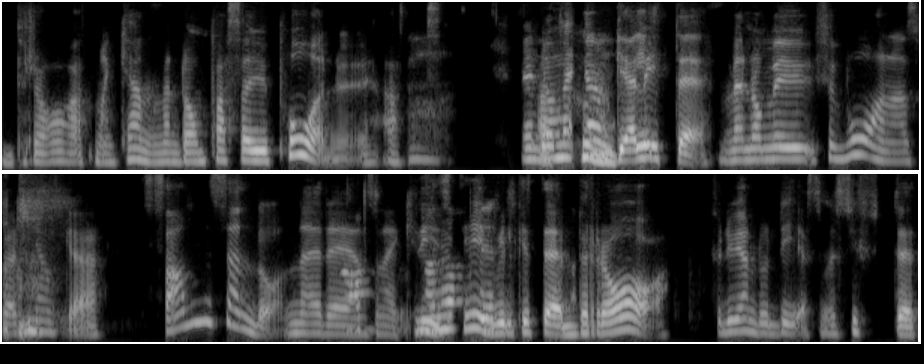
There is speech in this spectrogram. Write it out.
bra att man kan, men de passar ju på nu att, men de att hugga en... lite. Men de är ju förvånansvärt ganska sams ändå när det är en sån här kristid, vilket är bra. För det är ju ändå det som är syftet.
